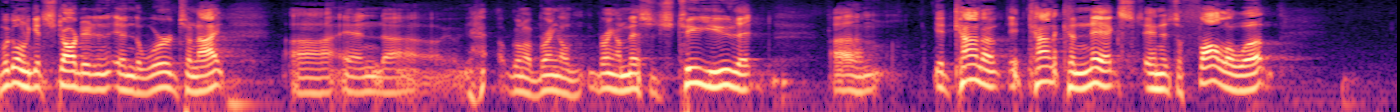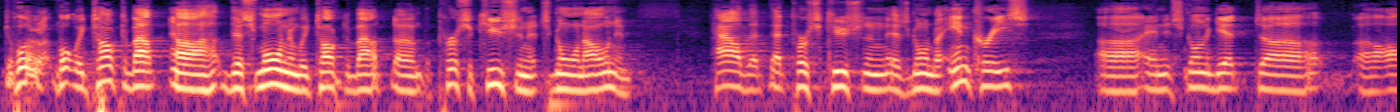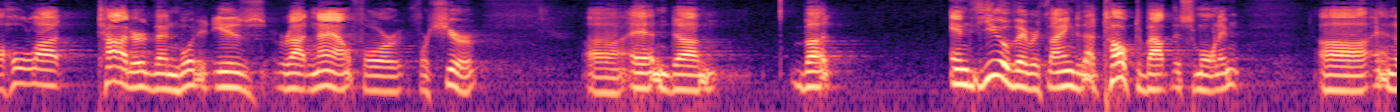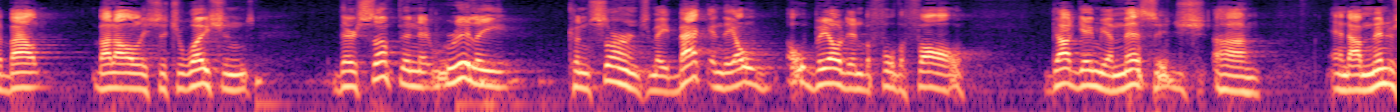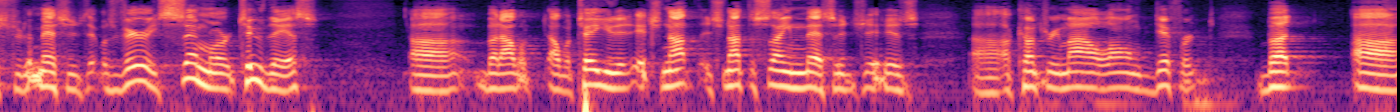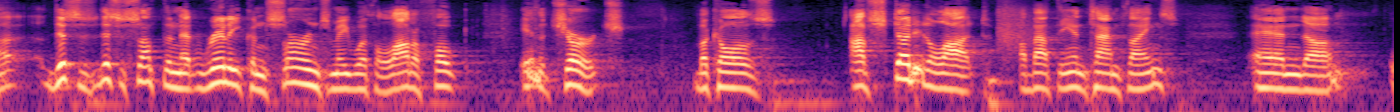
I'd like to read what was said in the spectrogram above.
we're going to get started in, in the Word tonight, uh, and uh, I'm going to bring a bring a message to you that um, it kind of it kind of connects, and it's a follow up to what what we talked about uh, this morning. We talked about uh, the persecution that's going on and how that that persecution is going to increase, uh, and it's going to get uh, a whole lot tighter than what it is right now for for sure. Uh, and um, but in view of everything that I talked about this morning uh, and about about all these situations, there's something that really concerns me. Back in the old old building before the fall, God gave me a message. Um, and I ministered a message that was very similar to this. Uh, but I will I will tell you it's not it's not the same message. It is uh, a country mile long different. But uh, this is this is something that really concerns me with a lot of folk in the church because I've studied a lot about the end time things and. Um,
